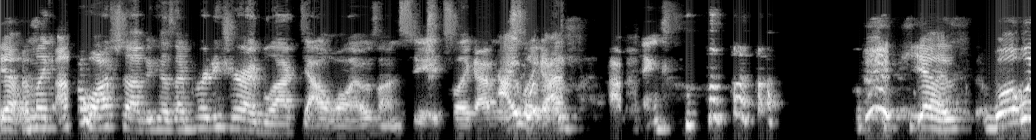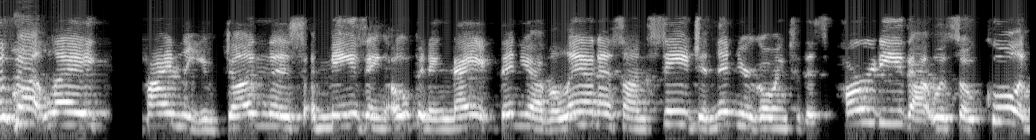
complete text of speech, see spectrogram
Yeah. I'm like, I'm gonna watch that because I'm pretty sure I blacked out while I was on stage. Like I'm just like, I know what's happening. yes. What was that like? Finally, you've done this amazing opening night. Then you have Alanis on stage, and then you're going to this party that was so cool. And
